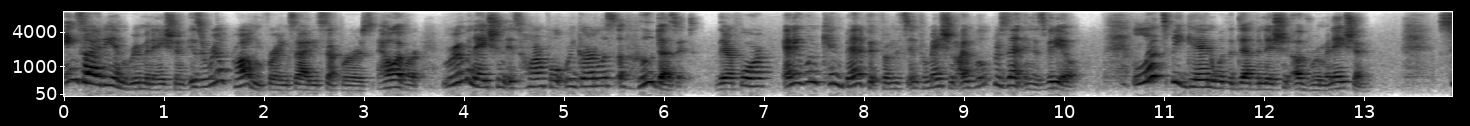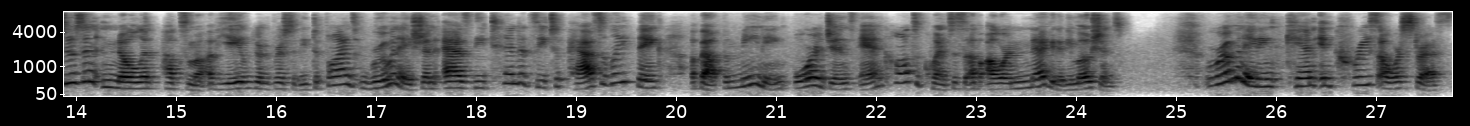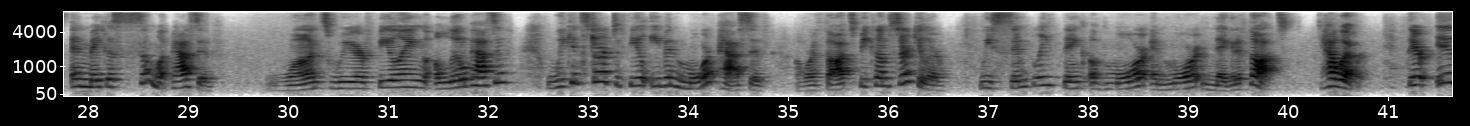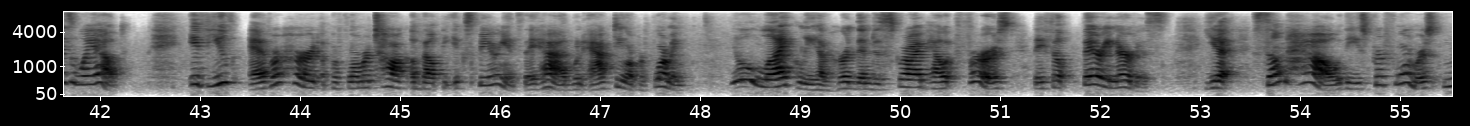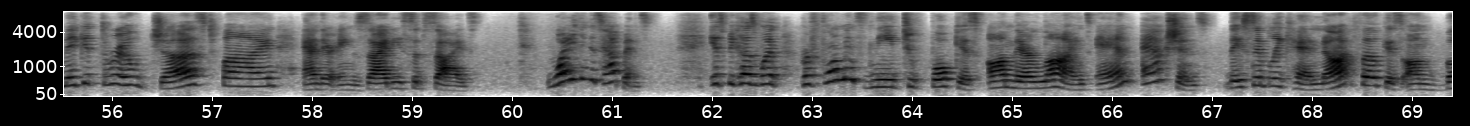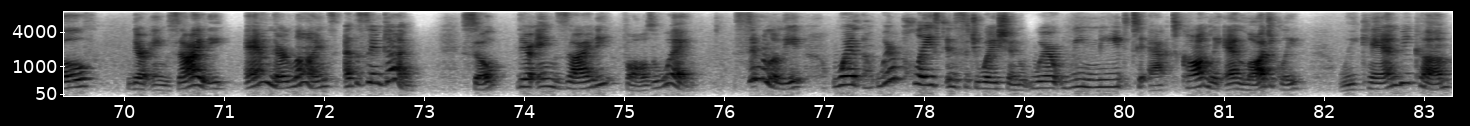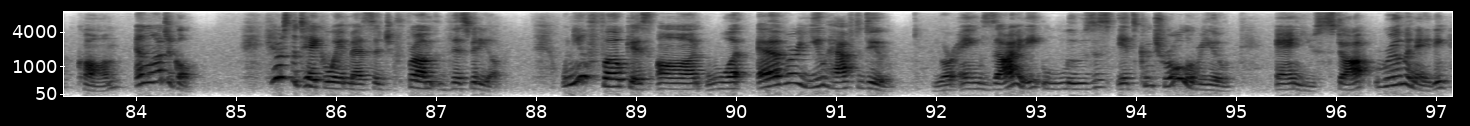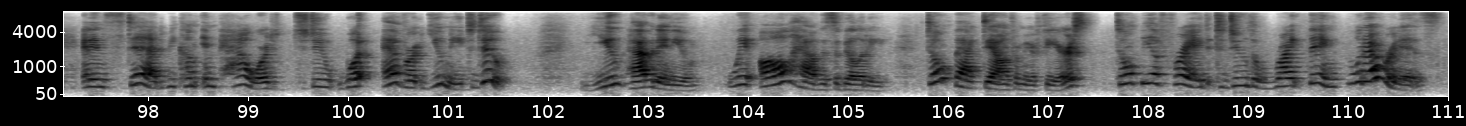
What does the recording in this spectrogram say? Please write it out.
Anxiety and rumination is a real problem for anxiety sufferers. However, rumination is harmful regardless of who does it. Therefore, anyone can benefit from this information I will present in this video. Let's begin with the definition of rumination. Susan Nolen-Hoeksema of Yale University defines rumination as the tendency to passively think about the meaning, origins, and consequences of our negative emotions. Ruminating can increase our stress and make us somewhat passive. Once we're feeling a little passive, we can start to feel even more passive. Our thoughts become circular. We simply think of more and more negative thoughts. However, there is a way out. If you've ever heard a performer talk about the experience they had when acting or performing, you'll likely have heard them describe how at first they felt very nervous. Yet somehow these performers make it through just fine and their anxiety subsides. Why do you think this happens? It's because when performers need to focus on their lines and actions, they simply cannot focus on both their anxiety and their lines at the same time. So their anxiety falls away. Similarly, when we're placed in a situation where we need to act calmly and logically, we can become calm and logical. Here's the takeaway message from this video. When you focus on whatever you have to do, your anxiety loses its control over you and you stop ruminating and instead become empowered to do whatever you need to do. You have it in you. We all have this ability. Don't back down from your fears. Don't be afraid to do the right thing, whatever it is.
